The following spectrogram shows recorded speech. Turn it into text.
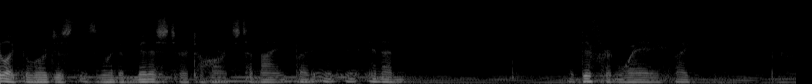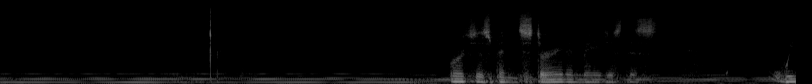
feel like the Lord just is going to minister to hearts tonight, but it, it, in a in a different way. Like Lord's just been stirring in me just this we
